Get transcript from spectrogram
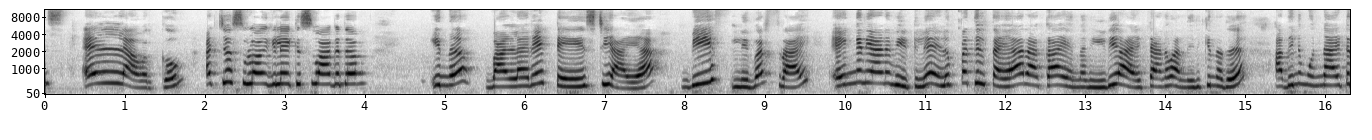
ഫ്രണ്ട്സ് എല്ലാവർക്കും അച്ചസ് വ്ളോഗിലേക്ക് സ്വാഗതം. ഇന്ന് വളരെ ടേസ്റ്റിയായ ബീഫ് ലിവർ ഫ്രൈ എങ്ങനെയാണ് വീട്ടിൽ എളുപ്പത്തിൽ തയ്യാറാക്കുക എന്ന വീഡിയോ ആയിട്ടാണ് വന്നിരിക്കുന്നത്. അതിന് മുന്നായിട്ട്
